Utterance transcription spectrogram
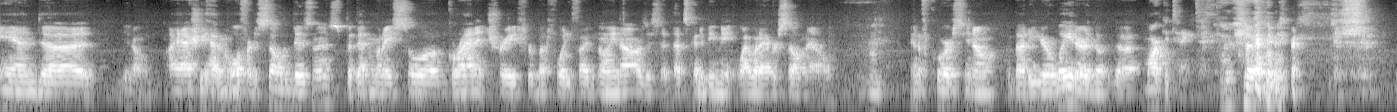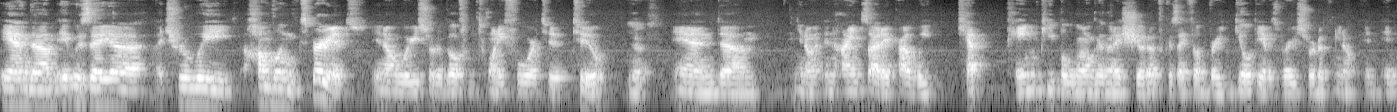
and uh, you know, I actually had an offer to sell the business, but then when I saw Granite trade for about 45 million dollars, I said that's going to be me. Why would I ever sell now? Mhm. And of course, you know, about a year later, the, the market tanked. Okay. and um, it was a, uh, a truly humbling experience, you know, where you sort of go from 24 to 2. Yes. And, um, you know, in hindsight, I probably kept paying people longer than I should have because I felt very guilty. I was very sort of, you know, in, in,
